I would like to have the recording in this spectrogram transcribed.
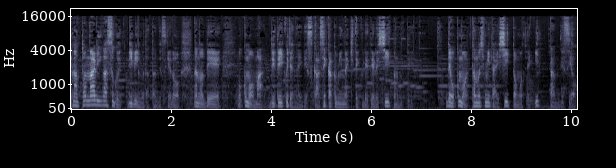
まあ、隣がすぐリビングだったんですけど、なので、僕もまあ、出ていくじゃないですか。せっかくみんな来てくれてるし、と思って。で、僕も楽しみたいし、と思って行ったんですよ。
